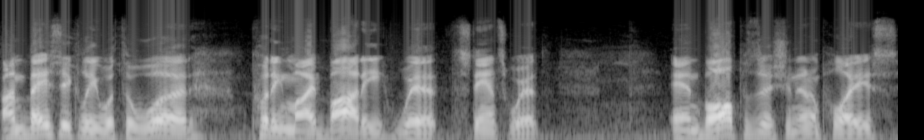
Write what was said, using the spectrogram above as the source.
I'm basically with the wood, putting my body width, stance width, and ball position in a place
